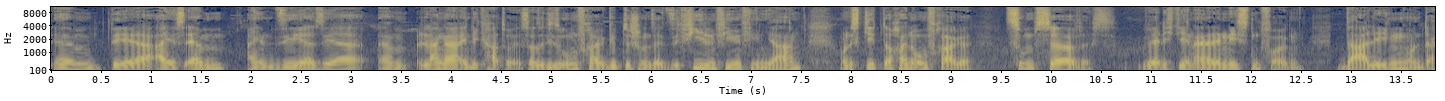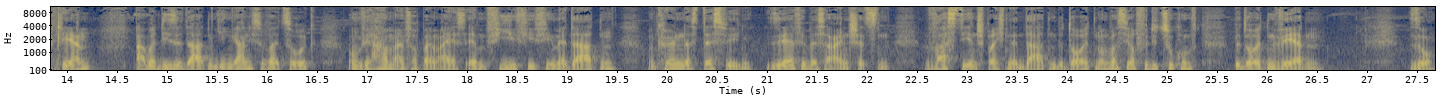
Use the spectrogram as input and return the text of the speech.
ähm, der ISM ein sehr, sehr ähm, langer Indikator ist. Also diese Umfrage gibt es schon seit vielen, vielen, vielen Jahren. Und es gibt auch eine Umfrage zum Service. Werde ich dir in einer der nächsten Folgen darlegen und erklären. Aber diese Daten gehen gar nicht so weit zurück und wir haben einfach beim ISM viel, viel, viel mehr Daten und können das deswegen sehr viel besser einschätzen, was die entsprechenden Daten bedeuten und was sie auch für die Zukunft bedeuten werden. So,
